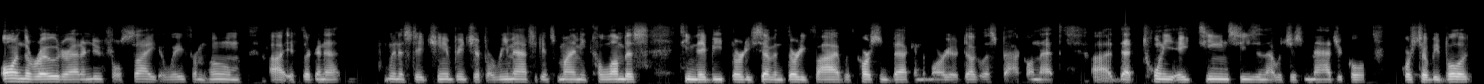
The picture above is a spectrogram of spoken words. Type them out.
on the road or at a neutral site away from home uh, if they're going to win a state championship, a rematch against Miami Columbus, team they beat 37-35 with Carson Beck and Mario Douglas back on that uh, that 2018 season. That was just magical. Of course, Toby Bullock,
